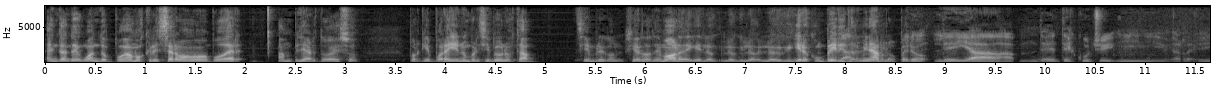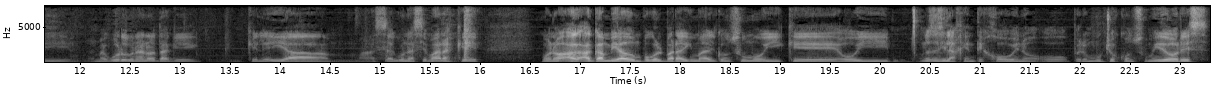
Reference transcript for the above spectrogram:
en tanto en cuanto podamos crecer, vamos a poder ampliar todo eso, porque por ahí en un principio uno está siempre con cierto temor de que lo, lo- lo- lo que quiero es cumplir Claro. y terminarlo, pero Le- Leía, te, te escucho y, y- y me acuerdo de una nota que, que leía hace algunas semanas que, bueno, ha, ha cambiado un poco el paradigma del consumo y que hoy, no sé si la gente joven o, o- pero muchos consumidores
